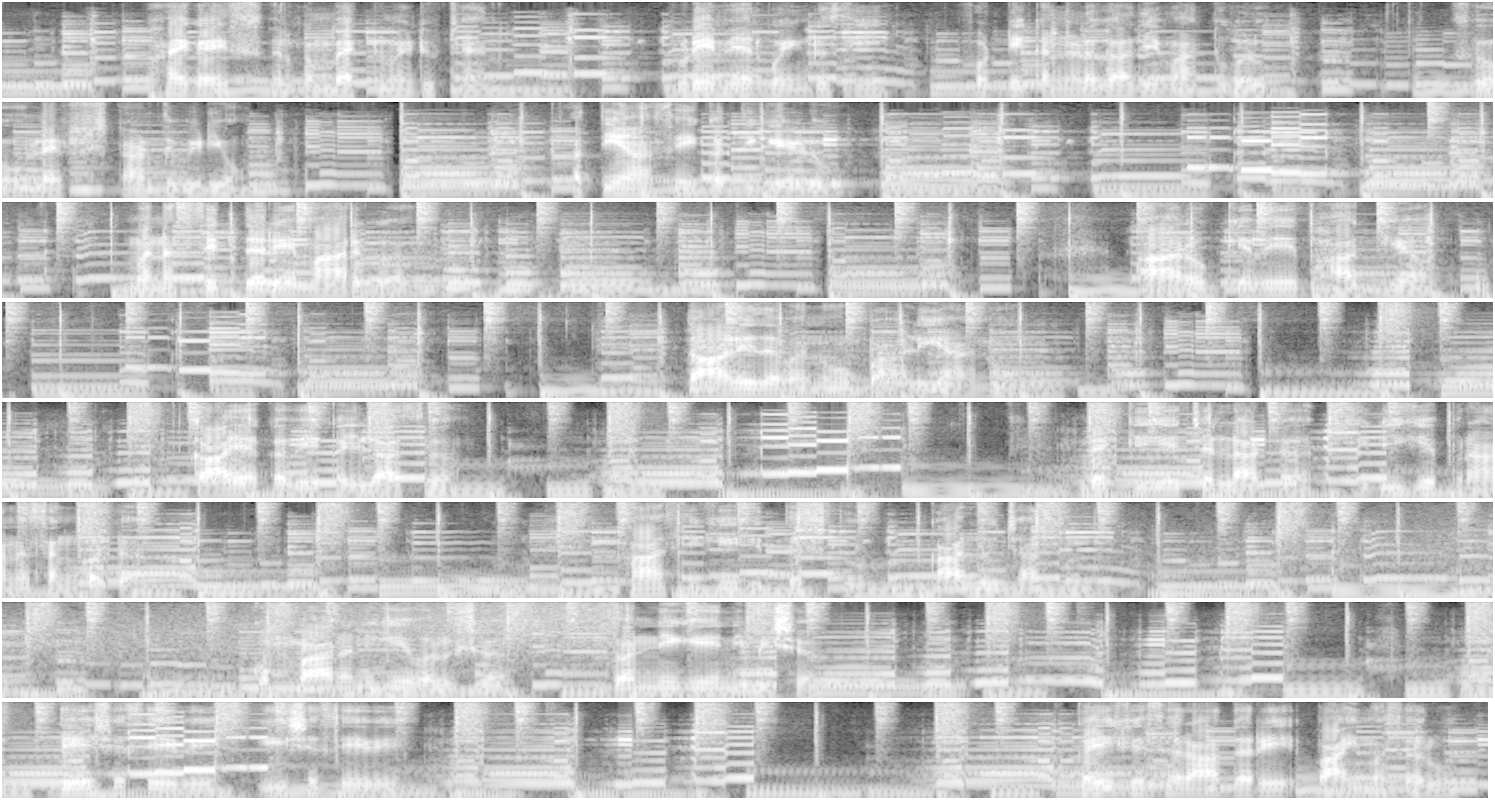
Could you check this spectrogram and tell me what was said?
Hi guys, welcome back to my YouTube channel. Today we are going to see 40 Kannada ಗಾದೆ ಮಾತುಗಳು so let start the video ಅತಿ ಆಸೆ ಗತಿಗೇಡು ಮನಸ್ಸಿದ್ದರೆ ಮಾರ್ಗ ಆರೋಗ್ಯವೇ ಭಾಗ್ಯ ತಾಳಿದವನು ಬಾಳಿಯಾನು ಕಾಯಕವೇ ಕೈಲಾಸ. ಬೆಕ್ಕಿಗೆ ಚೆಲ್ಲಾಟ ಇದಿಗೆ ಪ್ರಾಣ ಸಂಕಟ. ಹಾಸಿಗೆ ಇದ್ದಷ್ಟು ಕಾಲು ಚಾಚು. ಕುಂಬಾರನಿಗೆ ವರುಷ ದೊನ್ನಿಗೆ ನಿಮಿಷ. ದೇಶ ಸೇವೆ, ಈಶ ಸೇವೆ. ಕೈ ಕೆಸರಾದರೆ ಬಾಯಿ ಮೊಸರು.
